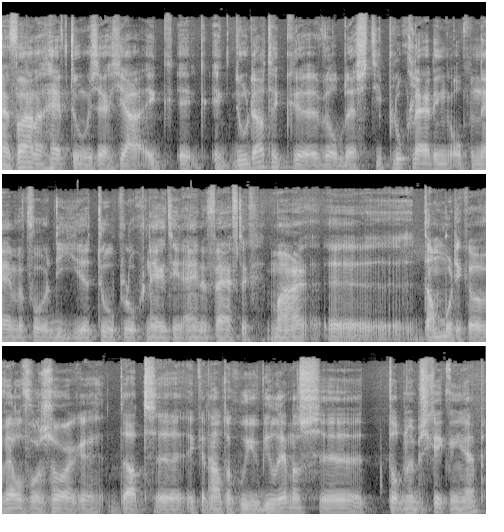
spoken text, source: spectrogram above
Mijn vader heeft toen gezegd, ja, ik, ik, ik doe dat. Ik uh, wil best die ploegleiding opnemen voor die uh, Tourploeg 1951. Maar uh, dan moet ik er wel voor zorgen dat ik een aantal goede wielrenners tot mijn beschikking heb.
